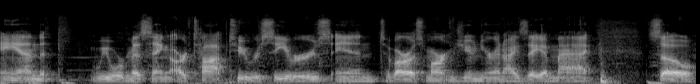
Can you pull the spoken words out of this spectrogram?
And we were missing our top two receivers in Tavares Martin Jr. and Isaiah Mack. So,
